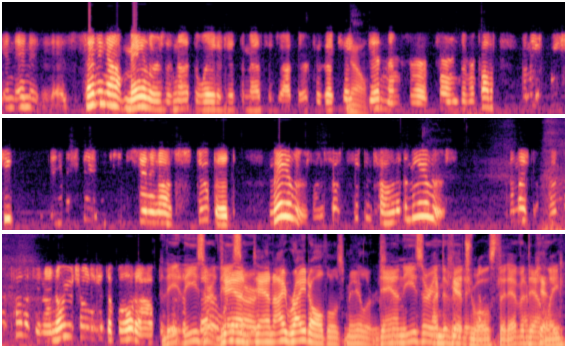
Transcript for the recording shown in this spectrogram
And and it, it- sending out mailers is not the way to get the message out there because I keep No. getting them for from the Republic. I mean, we keep in this state we keep sending out stupid mailers. I'm so sick and tired of the mailers. I'm like, I'm Republican. I know you're trying to get the vote out. The- these are these Dan, are Dan, I write all those mailers. Dan, these are I'm kidding. individuals that evidently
